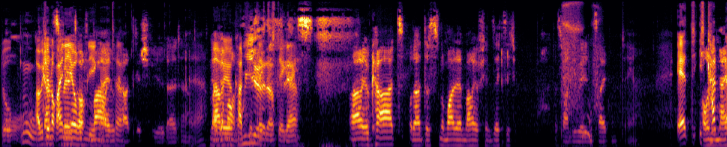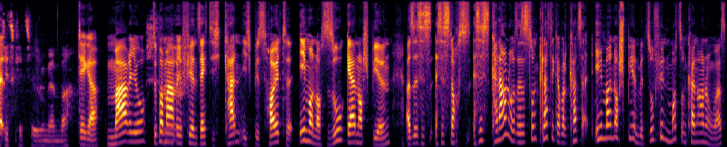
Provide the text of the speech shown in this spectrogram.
dope. Uh, Habe ich ja noch eine hier rumliegen, Mario Alter. Kart gespielt, Alter. Ja, Ja, Mario genau. Kart Weirder 64, Digga. Mario Kart oder das normale Mario 64. Boah, Das waren die wilden Zeiten. Digga. Äh, ich Only kann, äh, 90s Kids will remember. Digga, Mario, Super Mario 64 kann ich bis heute immer noch so gern noch spielen. Also es ist, es ist noch, es ist, keine Ahnung, es ist so ein Klassiker, aber du kannst halt immer noch spielen mit so vielen Mods und keine Ahnung was.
